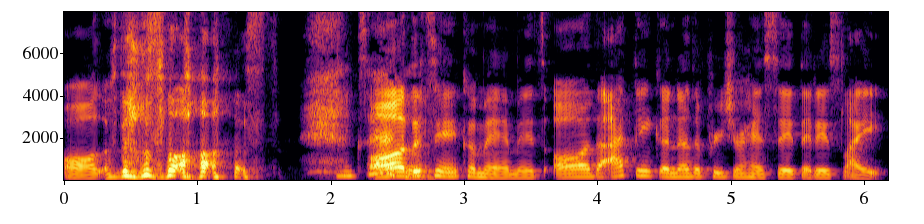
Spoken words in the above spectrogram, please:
all of those laws. exactly. All the Ten Commandments, all the I think another preacher has said that it's like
